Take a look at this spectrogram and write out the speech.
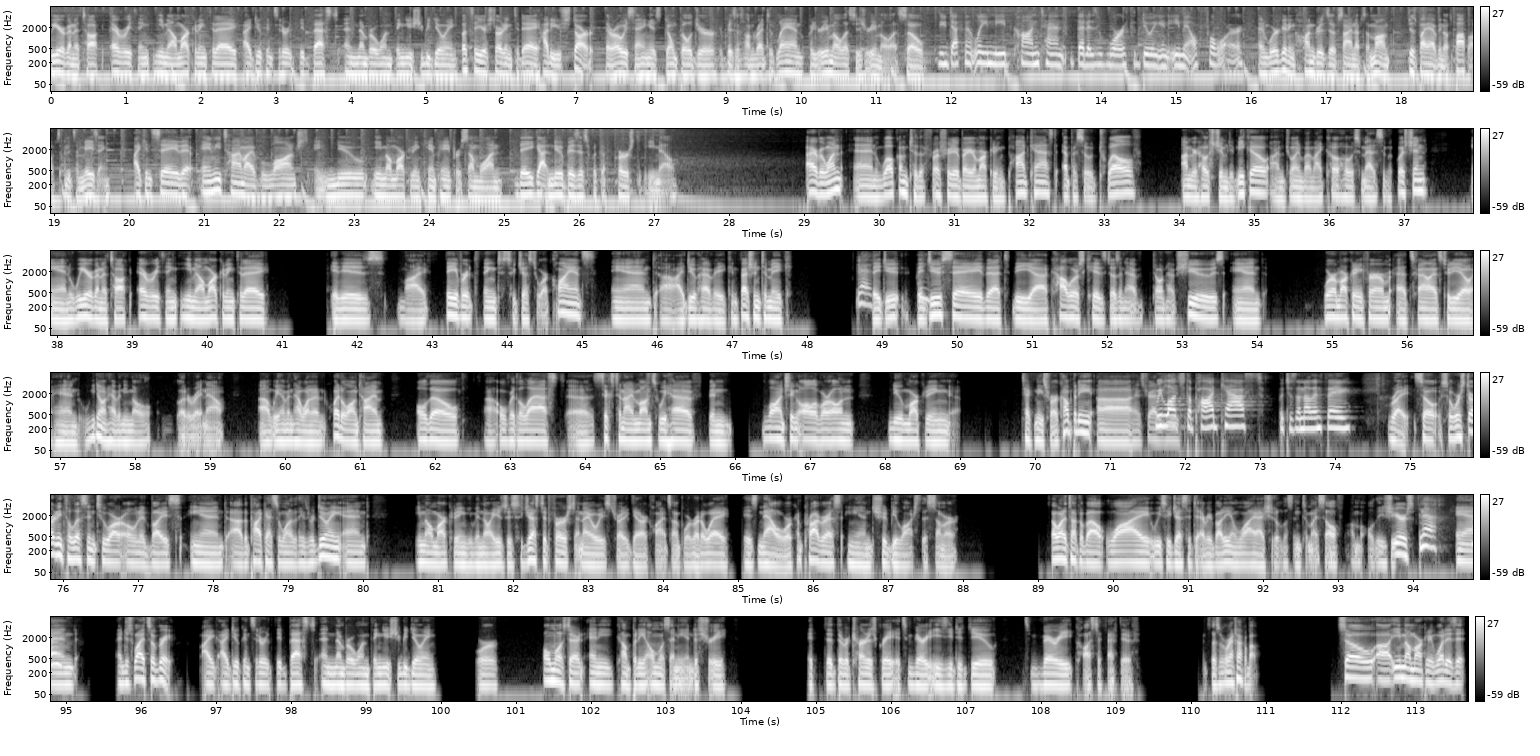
We are going to talk everything email marketing today. I do consider it the best and number one thing you should be doing. Let's say you're starting today. How do you start? They're always saying is don't build your, your business on rented land, but your email list is your email list. So you definitely need content that is worth doing an email for. And we're getting hundreds of signups a month just by having those pop-ups, and it's amazing. I can say that anytime I've launched a new email marketing campaign for someone, they got new business with the first email. Hi, everyone, and welcome to the Frustrated by Your Marketing podcast, episode 12. I'm your host, Jim D'Amico. I'm joined by my co host, Madison McQuistion, and we are going to talk everything email marketing today. It is my favorite thing to suggest to our clients, and uh, I do have a confession to make. Yes. They do. They do say that the uh, cobbler's kids doesn't have don't have shoes, and we're a marketing firm at SkyeLine Studio, and we don't have an email newsletter right now. Uh, we haven't had one in quite a long time, although uh, over the last uh, six to nine months, we have been launching all of our own new marketing techniques for our company uh, and strategies. We launched the podcast, which is another thing. Right. So, so we're starting to listen to our own advice, and uh, the podcast is one of the things we're doing. And email marketing, even though I usually suggest it first, and I always try to get our clients on board right away, is now a work in progress and should be launched this summer. So I want to talk about why we suggest it to everybody and why I should have listened to myself um, all these years. Yeah. And and just why it's so great. I, I do consider it the best and number one thing you should be doing or almost at any company, almost any industry. It the, the return is great. It's very easy to do. It's very cost effective. And so that's what we're going to talk about. So uh, email marketing, what is it?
